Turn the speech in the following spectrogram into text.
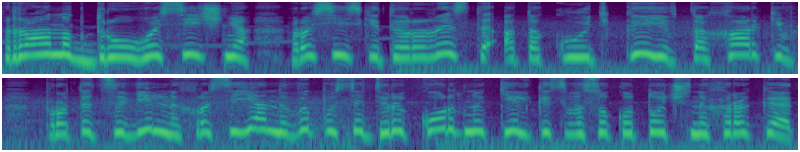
Ранок 2 січня російські терористи атакують Київ та Харків. Проти цивільних росіяни випустять рекордну кількість високоточних ракет.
